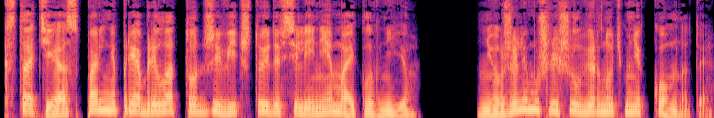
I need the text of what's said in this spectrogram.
Кстати, а спальня приобрела тот же вид, что и до вселения Майкла в нее. Неужели муж решил вернуть мне комнаты?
